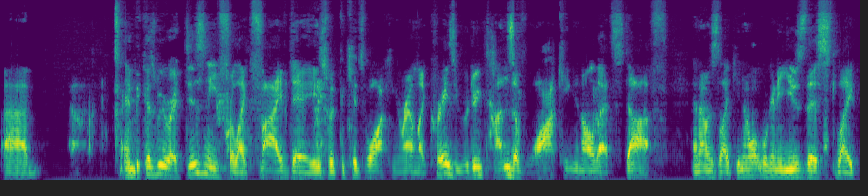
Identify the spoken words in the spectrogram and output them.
Um, and because we were at Disney for like five days with the kids walking around like crazy, we were doing tons of walking and all that stuff. And I was like, you know what? We're going to use this like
